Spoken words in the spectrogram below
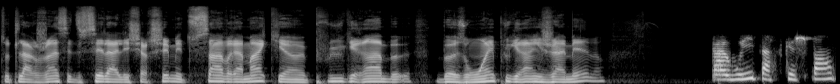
tout l'argent, c'est difficile à aller chercher, mais tu sens vraiment qu'il y a un plus grand besoin, plus grand que jamais? Là? Oui, parce que je pense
